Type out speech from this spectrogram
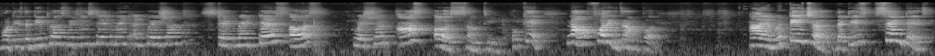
What is the difference between statement and question? Statement tells us, question asks us something. Okay. Now, for example, I am a teacher. That is sentence.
